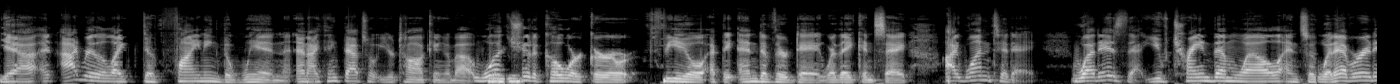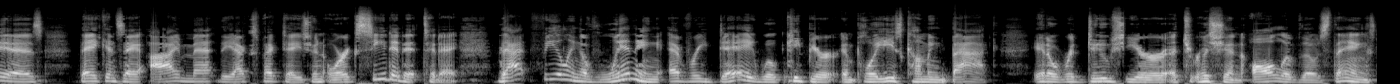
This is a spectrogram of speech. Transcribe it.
Yeah, and I really like defining the win, and I think that's what you're talking about. What mm-hmm. should a coworker feel at the end of their day where they can say, "I won today"? What is that? You've trained them well, and so whatever it is, they can say, I met the expectation or exceeded it today. That feeling of winning every day will keep your employees coming back. It'll reduce your attrition, all of those things.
